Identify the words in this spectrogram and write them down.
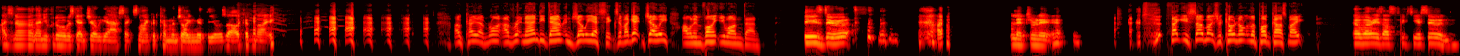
I don't know. And then you could always get Joey Essex, and I could come and join with you as well, couldn't I? okay then, right. I've written Andy down and Joey Essex. If I get Joey, I will invite you on, Dan. Please do. I Literally. Thank you so much for coming on to the podcast, mate. No worries. I'll speak to you soon.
